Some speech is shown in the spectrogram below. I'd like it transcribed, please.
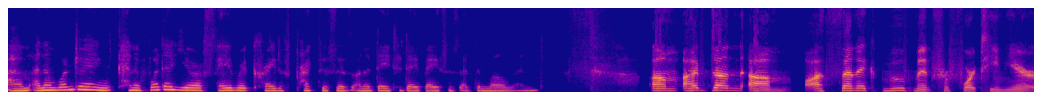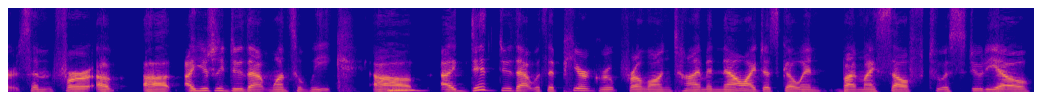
Um, and I'm wondering, kind of, what are your favorite creative practices on a day to day basis at the moment? Um, I've done um, authentic movement for 14 years, and for a, uh, I usually do that once a week. Uh, Mm. I did do that with a peer group for a long time, and now I just go in by myself to a studio.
